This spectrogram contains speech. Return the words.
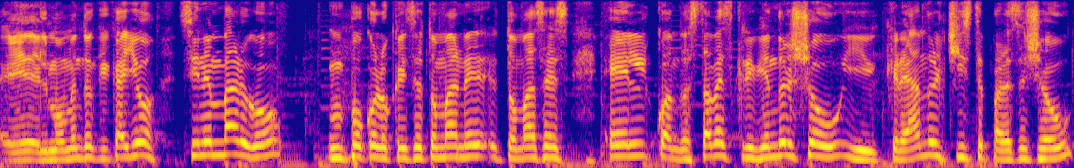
eh, el momento en que cayó. Sin embargo, un poco lo que dice Tomás, es, él cuando estaba escribiendo el show y creando el chiste para ese show,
